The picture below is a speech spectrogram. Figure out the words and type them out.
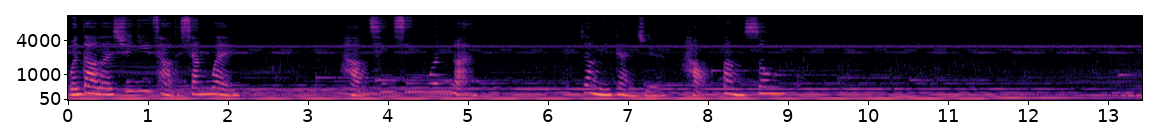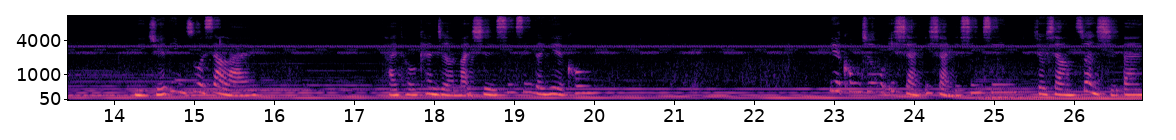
闻到了薰衣草的香味，好清新温暖，让你感觉。好放松。你决定坐下来，抬头看着满是星星的夜空。夜空中一闪一闪的星星，就像钻石般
